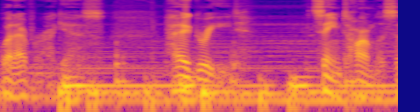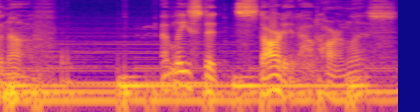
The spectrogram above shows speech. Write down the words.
Whatever, I guess. I agreed. It seemed harmless enough. At least it started out harmless.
